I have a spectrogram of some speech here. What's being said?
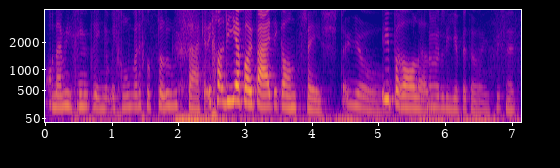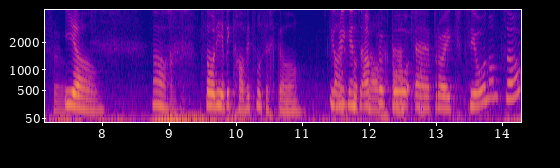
auch meine Kinder bringen mich um, wenn ich das so laut sage. Ich liebe euch beide ganz fest. Ja. Über alles. lieben uns, ist nicht so. Ja. Ach, So, liebe Kaffee, jetzt muss ich gehen. Jetzt ich übrigens, kurz apropos äh, Projektion und so.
